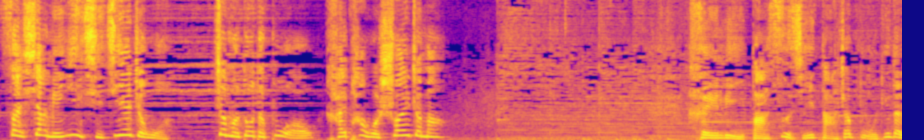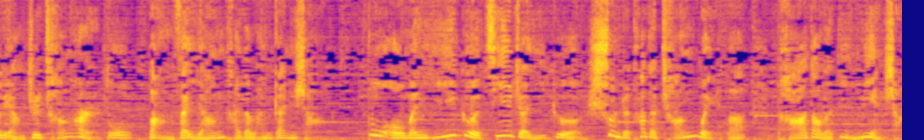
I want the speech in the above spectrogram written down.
在下面一起接着我。这么多的布偶，还怕我摔着吗？黑利把自己打着补丁的两只长耳朵绑在阳台的栏杆上，布偶们一个接着一个顺着它的长尾巴爬到了地面上。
